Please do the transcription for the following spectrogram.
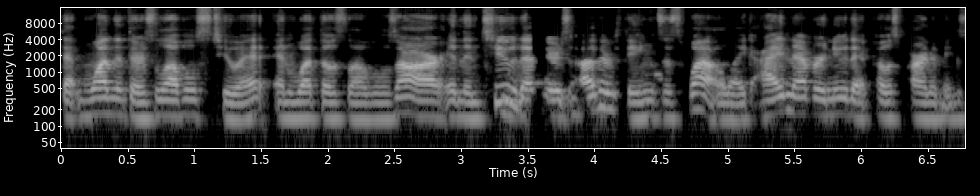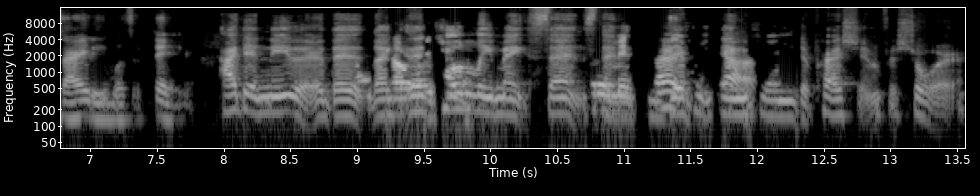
that one that there's levels to it and what those levels are, and then 2 that there's mm-hmm. other things as well. Like I never knew that postpartum anxiety was a thing. I didn't either. That like no, it totally makes sense. That it makes it's sense. different yeah. things from depression for sure.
